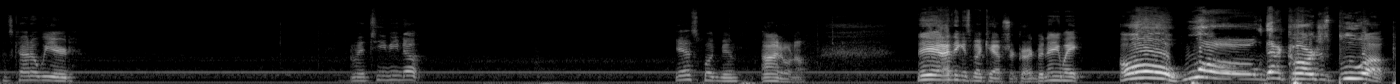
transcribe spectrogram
That's kind of weird. My TV, nope. Yeah, it's plugged in. I don't know. Yeah, I think it's my capture card. But anyway. Oh! Whoa! That car just blew up.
